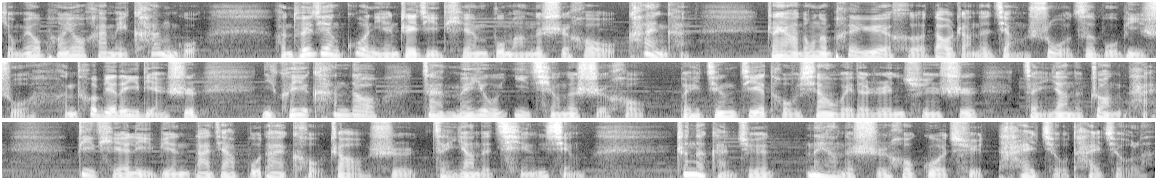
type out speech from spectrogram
有没有朋友还没看过，很推荐过年这几天不忙的时候看一看。张亚东的配乐和道长的讲述自不必说，很特别的一点是。你可以看到，在没有疫情的时候，北京街头巷尾的人群是怎样的状态，地铁里边大家不戴口罩是怎样的情形，真的感觉那样的时候过去太久太久了。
